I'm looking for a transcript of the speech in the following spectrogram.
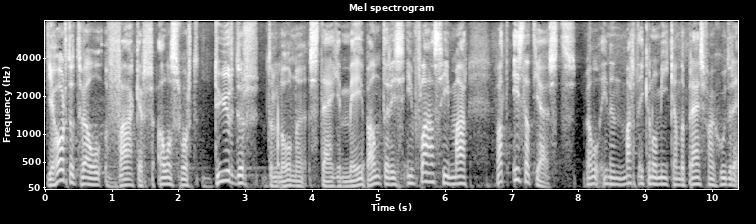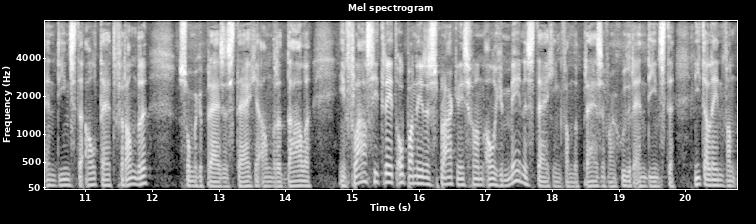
Je hoort het wel vaker. Alles wordt duurder, de lonen stijgen mee, want er is inflatie. Maar wat is dat juist? Wel, in een markteconomie kan de prijs van goederen en diensten altijd veranderen. Sommige prijzen stijgen, andere dalen. Inflatie treedt op wanneer er sprake is van een algemene stijging van de prijzen van goederen en diensten, niet alleen van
